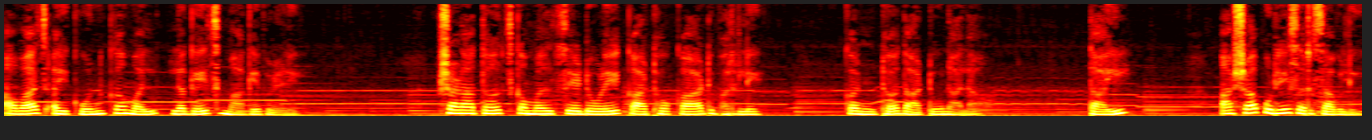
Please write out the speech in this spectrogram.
आवाज ऐकून कमल लगेच मागे वळली. क्षणातच कमलचे डोळे काठोकाठ भरले. कंठ दाटून आला. ताई आशा पुढे सरसावली.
